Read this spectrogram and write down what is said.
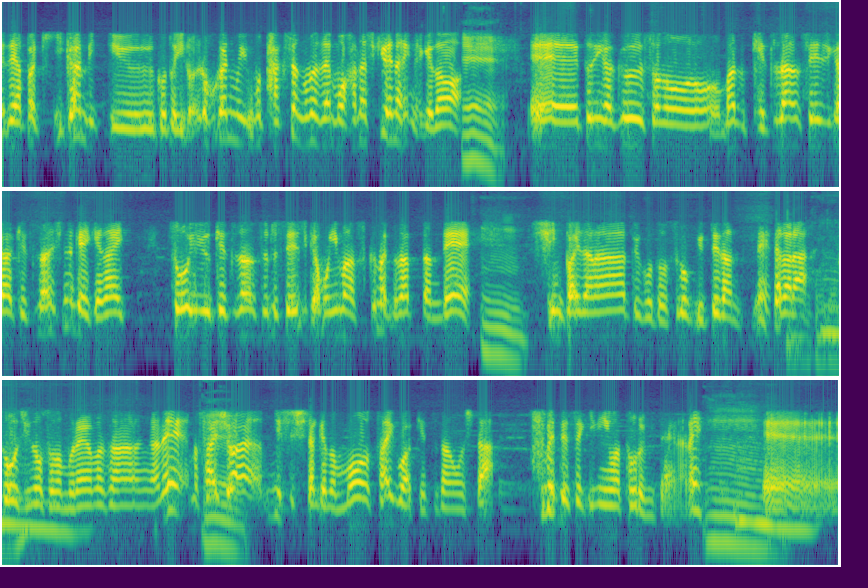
でやっぱり危機管理っていうこと、いろいろ他にももうたくさん、ごめんなさい、もう話しきれないんだけど、ええ。ーとにかくそのまず決断、政治家が決断しなきゃいけない、そういう決断する政治家も今は少なくなったんで、えうん。心配だなということをすごく言ってたんですね、だから当時のその村山さんがね、まあ最初はミスしたけども、最後は決断をした、すべて責任は取るみたいなね、うん。えー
